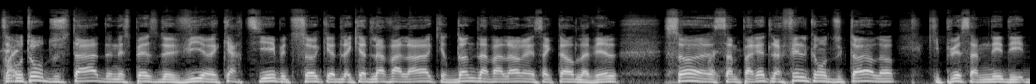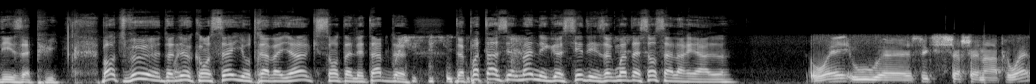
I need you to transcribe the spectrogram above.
c'est autour du stade, une espèce de vie, un quartier, puis tout ça qui a, de la, qui a de la valeur, qui redonne de la valeur à un secteur de la ville. Ça, euh, ça me paraît être le fil conducteur là qui puisse amener des, des appuis. Bon, tu veux donner un conseil aux travailleurs qui sont à l'étape de, de potentiellement négocier des augmentations salariales? Oui, ou euh, ceux qui cherchent un emploi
